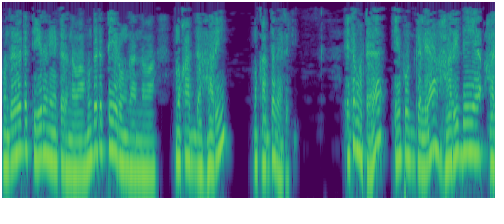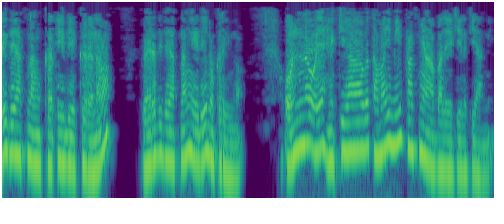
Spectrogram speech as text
හොඳට තීරණය කරනවා හොඳට තේරුම් ගන්නවා මොකද්ද හරි මොකද්ද වැරදි එතකොට ඒ පුද්ගලයා හරි දේ හරි දෙයක් නම් ඒ දේ කරනවා වැරදි දෙයක් නම් ඒ දේ නොකර ඉන්නවා ඔන්න ඔය හැකියාව තමයි මේ ප්‍රඥා බලය කියලා කියන්නේ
